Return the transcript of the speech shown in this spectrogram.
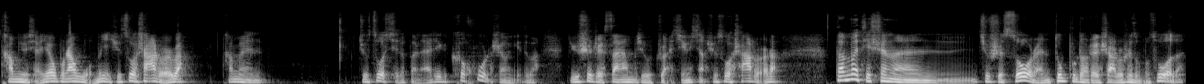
他们就想要不然我们也去做砂轮吧。他们就做起了本来这个客户的生意，对吧？于是这三 M 就转型想去做砂轮了。但问题是呢，就是所有人都不知道这个砂轮是怎么做的。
